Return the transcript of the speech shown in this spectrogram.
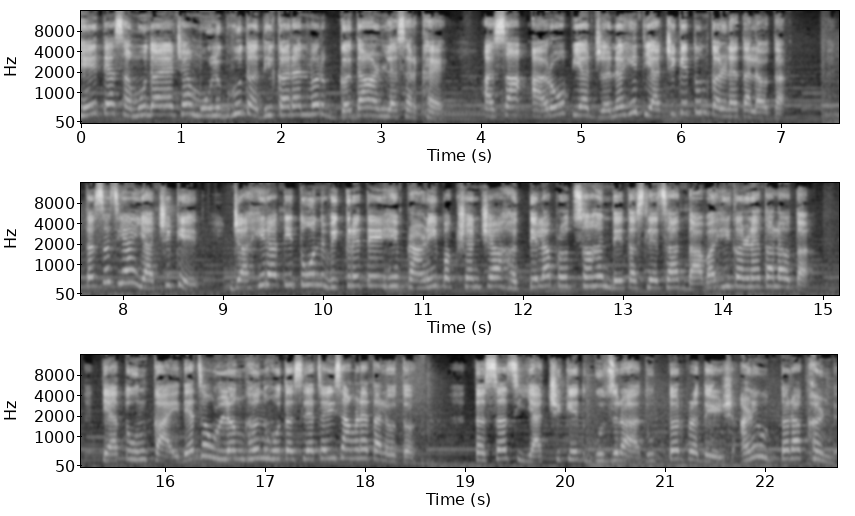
हे त्या समुदायाच्या मूलभूत अधिकारांवर गदा आणल्यासारखं आहे असा आरोप या जनहित याचिकेतून करण्यात आला होता. तसंच या याचिकेत जाहिरातीतून विक्रेते हे प्राणी पक्ष्यांच्या हत्येला प्रोत्साहन देत असल्याचा दावाही करण्यात आला होता. त्यातून कायद्याचं उल्लंघन होत असल्याचंही सांगण्यात आलं होतं. तसंच याचिकेत गुजरात उत्तर प्रदेश आणि उत्तराखंड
